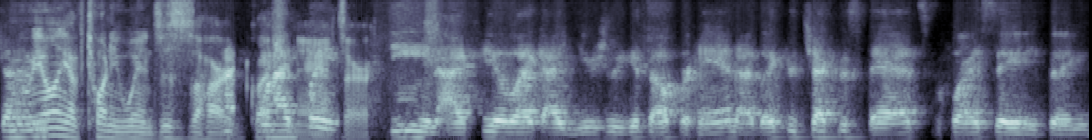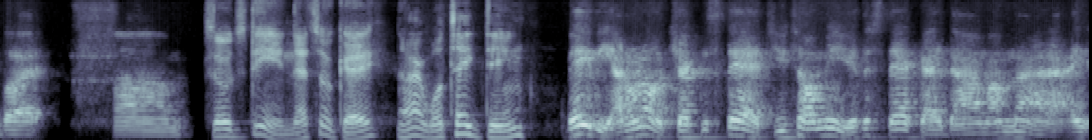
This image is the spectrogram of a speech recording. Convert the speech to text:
generally we only have twenty wins. This is a hard When I question to answer. Dean, I feel like I usually get the upper hand. I'd like to check the stats before I say anything, but um, So it's Dean. That's okay. All right, we'll take Dean. maybe I don't know. Check the stats. You tell me. You're the stat guy, Dom. I'm not. I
